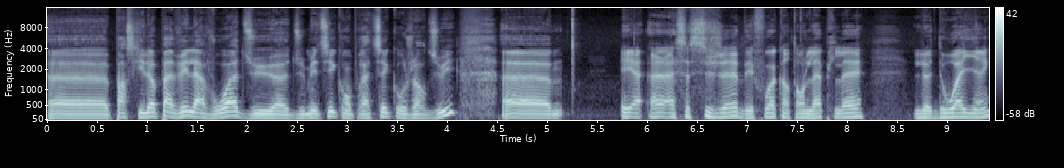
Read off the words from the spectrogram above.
euh, parce qu'il a pavé la voie du, du métier qu'on pratique aujourd'hui. Et à, à, ce sujet, des fois, quand on l'appelait le doyen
